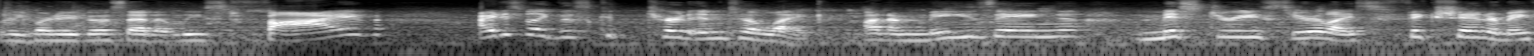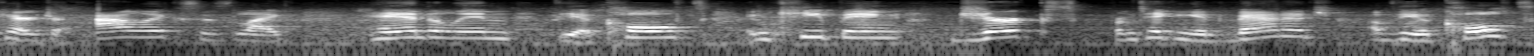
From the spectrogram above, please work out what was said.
Leigh Bardugo said at least five. I just feel like this could turn into like an amazing mystery serialized fiction or main character Alex is like handling the occult and keeping jerks from taking advantage of the occult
